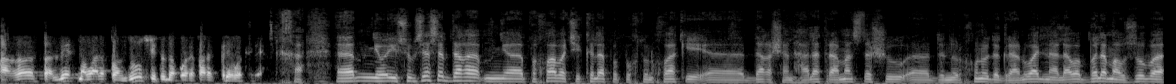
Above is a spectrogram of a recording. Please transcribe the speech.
هغه سلويت نواله 50 فیصد پورې فرق پرې وته دی یو یوسف زیا صاحب دغه په خوا چې کله په پښتونخوا کې دغه شان حالت رامنځته شو د نرخونو د ګرانوالي نه علاوه بل موضوع به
